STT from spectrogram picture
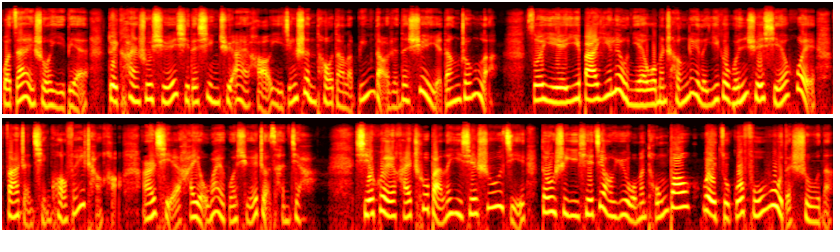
我再说一遍，对看书学习的兴趣爱好已经渗透到了冰岛人的血液当中了。所以，一八一六年，我们成立了一个文学协会，发展情况非常好，而且还有外国学者参加。协会还出版了一些书籍，都是一些教育我们同胞、为祖国服务的书呢。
